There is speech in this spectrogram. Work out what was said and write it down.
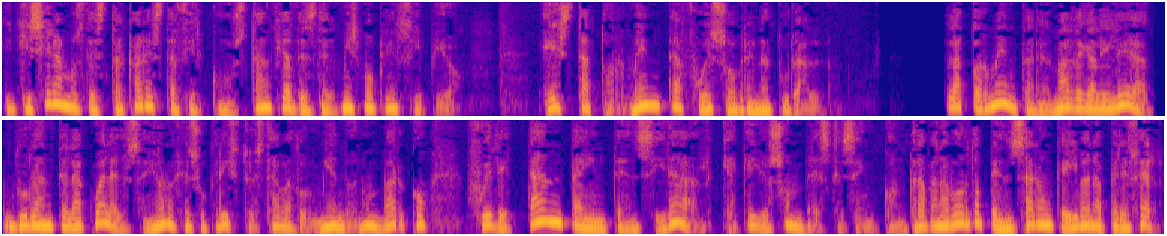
y quisiéramos destacar esta circunstancia desde el mismo principio. Esta tormenta fue sobrenatural. La tormenta en el mar de Galilea, durante la cual el Señor Jesucristo estaba durmiendo en un barco, fue de tanta intensidad que aquellos hombres que se encontraban a bordo pensaron que iban a perecer.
